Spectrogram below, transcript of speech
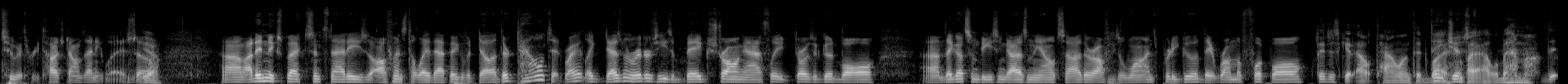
two or three touchdowns anyway. So Yeah. um, I didn't expect Cincinnati's offense to lay that big of a dud. They're talented, right? Like Desmond Ridder's, he's a big, strong athlete, throws a good ball. Um, they got some decent guys on the outside. Their offensive line's pretty good. They run the football. They just get out talented by, just- by Alabama. The,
